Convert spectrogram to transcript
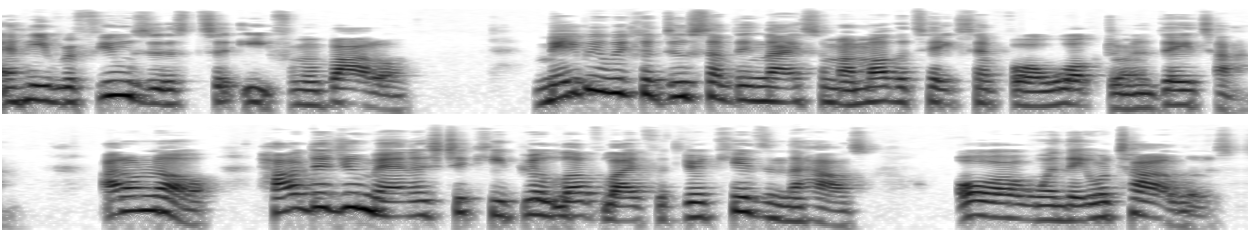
and he refuses to eat from a bottle. Maybe we could do something nice when my mother takes him for a walk during the daytime. I don't know. How did you manage to keep your love life with your kids in the house or when they were toddlers?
